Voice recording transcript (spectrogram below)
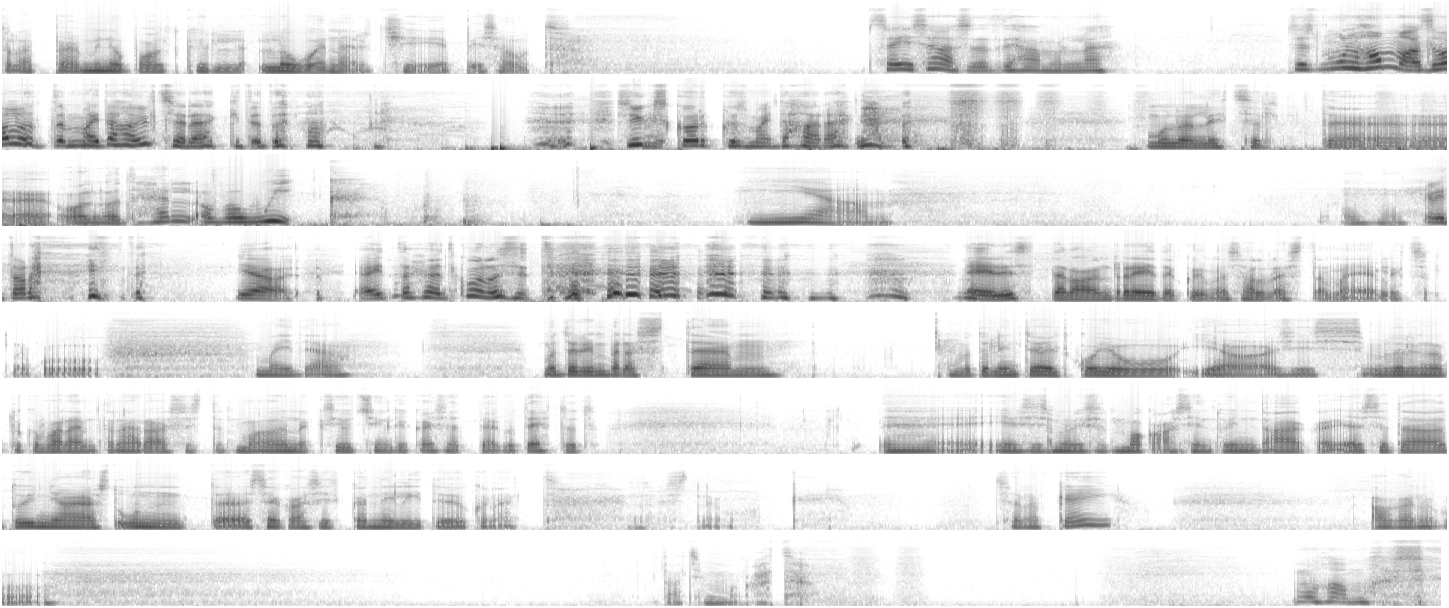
täna tuleb minu poolt küll low energy episood. sa ei saa seda teha mulle, sest mul hammas valutab, ma ei taha üldse rääkida täna see üks kord, kus ma ei taha rääkida mul on lihtsalt äh, olnud hell of a week. jaa mm. -hmm. oli tore ja aitäh, et kuulasite ei, lihtsalt täna on reede, kui me salvestame ja lihtsalt nagu ma ei tea, ma tulin pärast ähm, ma tulin töölt koju ja siis ma tulin natuke varem täna ära, sest et ma õnneks jõudsin kõik asjad peaaegu tehtud. Äh, ja siis ma lihtsalt magasin tund aega ja seda tunni ajast und segasid ka neli töökõnet. vist nagu okei okay., see on okei okay,, aga nagu tahtsin magada. Mu hammas.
